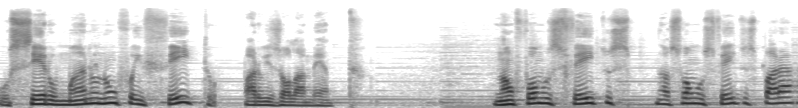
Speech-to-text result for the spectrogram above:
O ser humano não foi feito para o isolamento. Não fomos feitos, nós fomos feitos para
